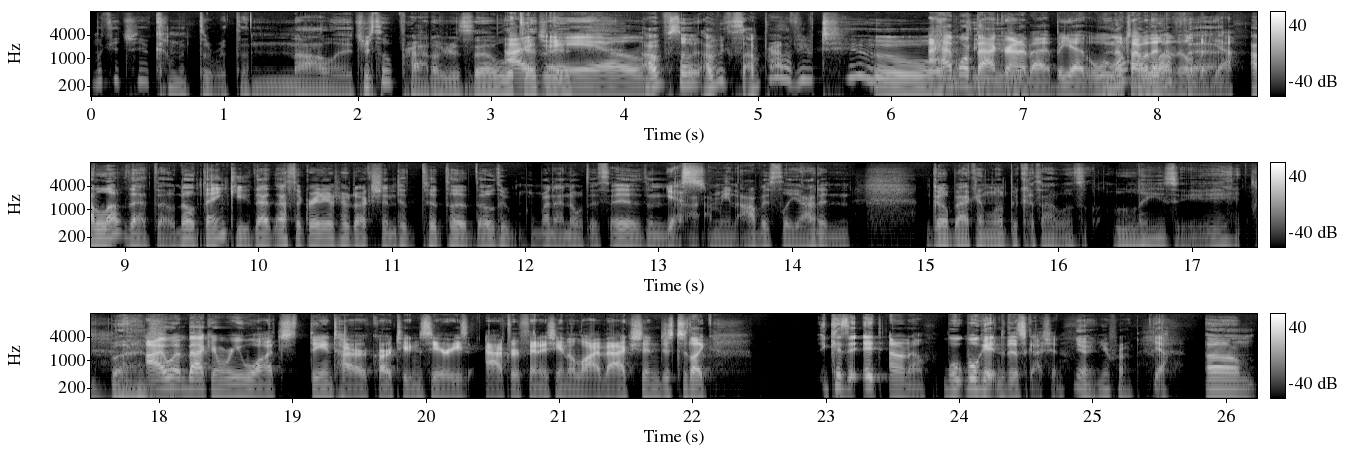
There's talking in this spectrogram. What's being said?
Look at you coming through with the knowledge. You're so proud of yourself. Look I at you. am. I'm so I'm, ex- I'm proud of you too. I have more Look background you. about it, but yeah, we'll, No, we'll talk I about that in a little that. bit. Yeah. I love that though. No, thank you. That that's a great introduction to to, to those who might not know what this is. And Yes. I, I mean, obviously, I didn't go back and look because I was lazy. But I went back and rewatched the entire cartoon series after finishing the live action, just to like, because it, it I don't know. We'll, we'll get into the discussion. yeah, you're fine. Yeah. Um.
